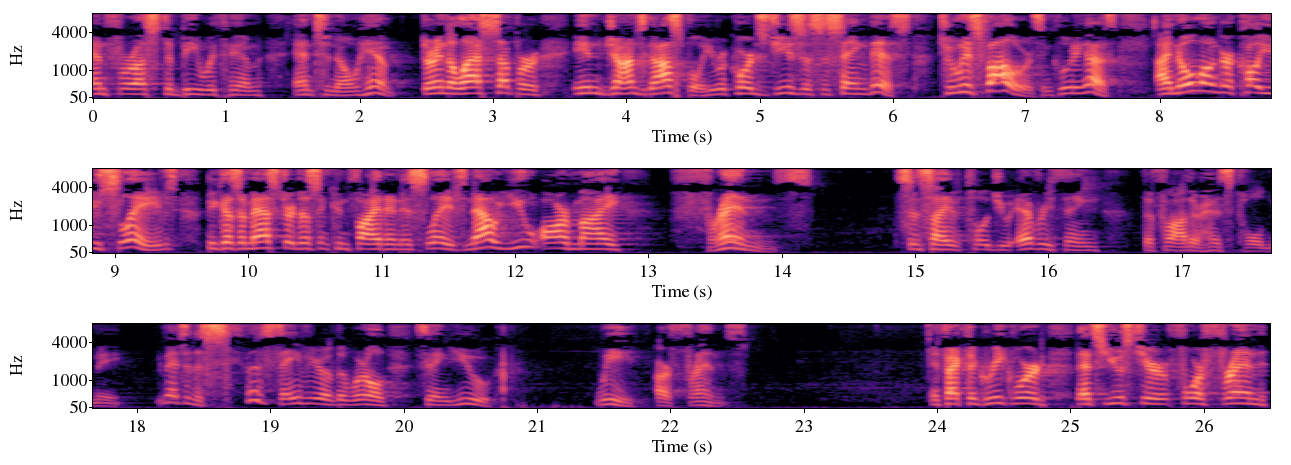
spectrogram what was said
and for us to be with him and to know him. During the Last Supper in John's Gospel, he records Jesus as saying this to his followers, including us I no longer call you slaves because a master doesn't confide in his slaves. Now you are my friends, since I have told you everything the Father has told me. Imagine the, the Savior of the world saying, You, we are friends. In fact, the Greek word that's used here for friend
